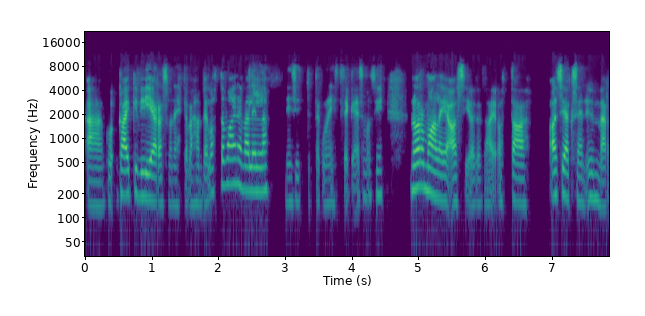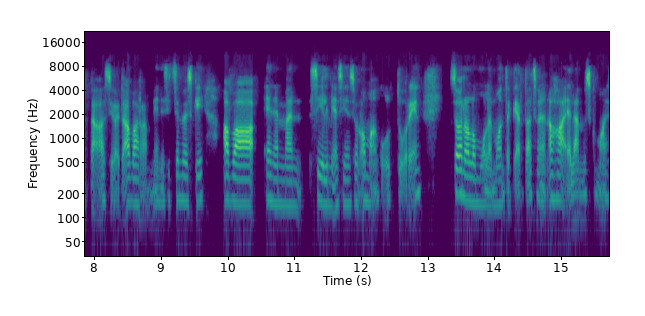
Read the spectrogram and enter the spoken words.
Ää, kaikki vieras on ehkä vähän pelottava aina välillä, niin sitten että kun niistä tekee semmoisia normaaleja asioita tai ottaa asiakseen ymmärtää asioita avarammin, niin sitten se myöskin avaa enemmän silmiä siihen sun omaan kulttuuriin. Se on ollut mulle monta kertaa sellainen aha-elämys, kun mä olen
